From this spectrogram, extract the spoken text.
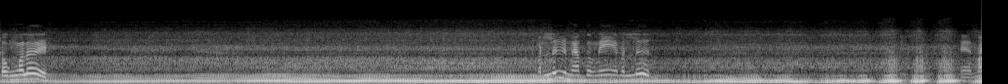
ส่งมาเลย มันลื่นครับตรงนี้มันลื่น เห็นไหม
